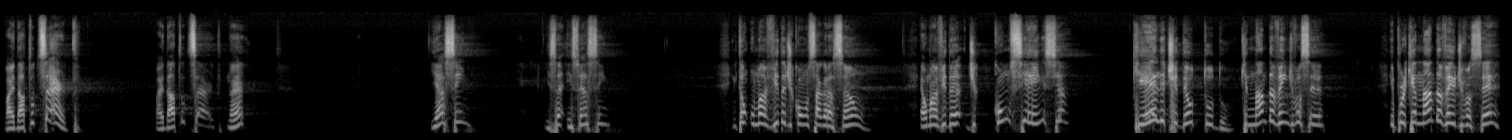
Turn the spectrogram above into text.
Vai dar tudo certo. Vai dar tudo certo, né? E é assim. Isso é, isso é assim. Então, uma vida de consagração é uma vida de consciência que Ele te deu tudo, que nada vem de você. E porque nada veio de você,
